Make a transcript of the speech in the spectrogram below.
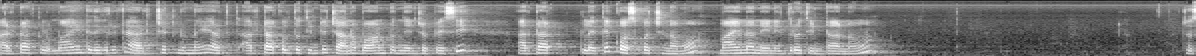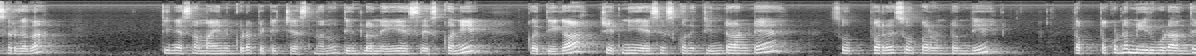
అరిటాకులు మా ఇంటి దగ్గర అయితే అరటి చెట్లు ఉన్నాయి. అరటి అరిటాకులతో తింటే చాలా బాగుంటుంది అని చెప్పేసి అరిటాకులు అయితే కోసుకొచ్చినాము. మా ఆయన నేను ఇద్దరు తింటాను చూసారు కదా? తినేసాం. మా ఆయనకు కూడా పెట్టిచ్చేస్తున్నాను. దీంట్లో నెయ్యి వేసేసుకొని కొద్దిగా చట్నీ వేసేసుకొని తింటా ఉంటే సూపర్ సూపర్ ఉంటుంది. తప్పకుండా మీరు కూడా అంతే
